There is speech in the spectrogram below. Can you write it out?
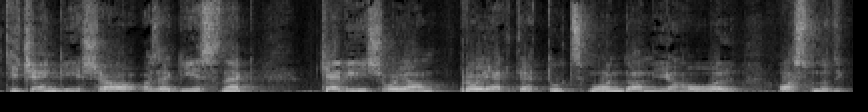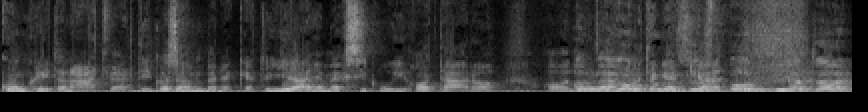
kicsengése az egésznek. kevés olyan projektet tudsz mondani, ahol azt mondod, hogy konkrétan átverték az embereket, hogy irány a mexikói határa a dollárkötegekkel. Az pont miatt a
